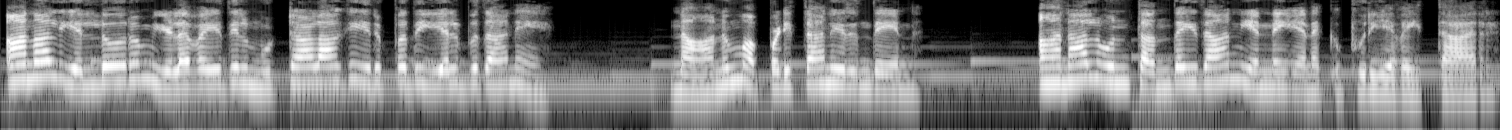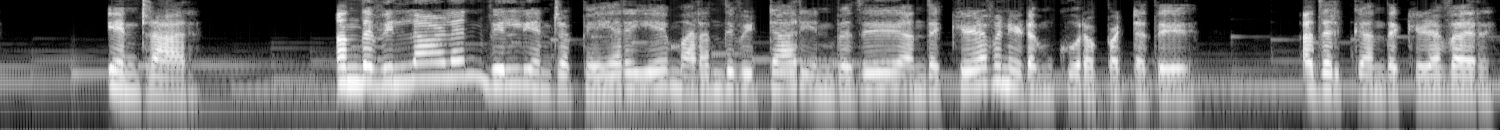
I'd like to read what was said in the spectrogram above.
ஆனால் எல்லோரும் இளவயதில் முட்டாளாக இருப்பது இயல்புதானே? நானும் அப்படித்தான் இருந்தேன். ஆனால் உன் தந்தைதான் என்னை எனக்கு புரிய வைத்தார் என்றார். அந்த வில்லாளன் வில் என்ற பெயரையே மறந்துவிட்டார் என்பது அந்த கிழவனிடம் கூறப்பட்டது. அதற்கு அந்த கிழவர்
